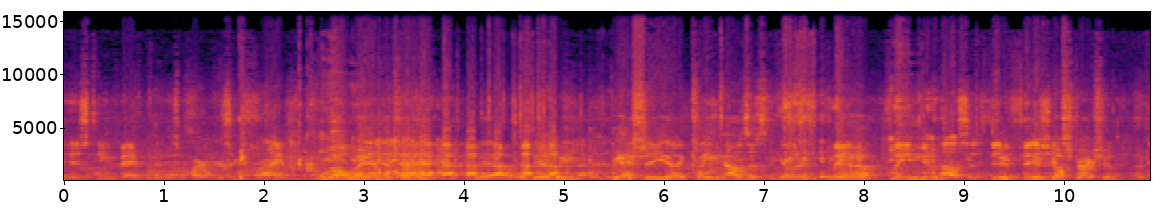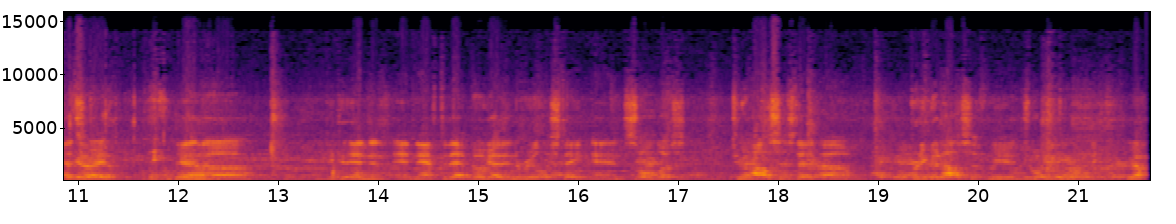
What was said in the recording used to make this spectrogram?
to his team back when it was partners in crime. Oh, man, that's right. Yeah, we did. We, we actually uh, cleaned houses together. Clean, clean new houses, New, didn't new finish up. construction. I That's right. that. And, Yeah. uh, and, and after that, Bill got into real estate and sold us two houses that, uh, were pretty good houses. We enjoyed thoroughly. Yep,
